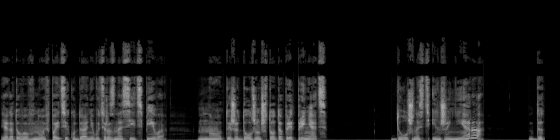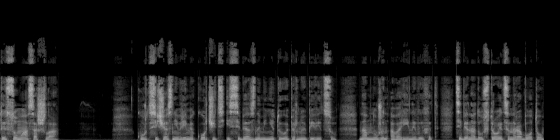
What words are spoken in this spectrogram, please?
Я готова вновь пойти куда-нибудь разносить пиво. Но ты же должен что-то предпринять. Должность инженера? Да ты с ума сошла. Курт, сейчас не время корчить из себя знаменитую оперную певицу. Нам нужен аварийный выход. Тебе надо устроиться на работу.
